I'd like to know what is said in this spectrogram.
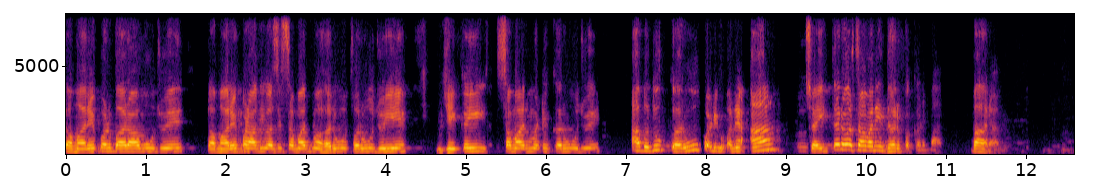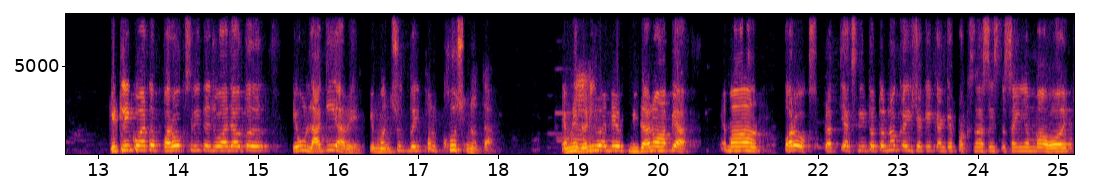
તમારે પણ બહાર આવવું જોઈએ, તમારે પણ આદિવાસી સમાજમાં હરવું ફરવું જોઈએ, જે કંઈ સમાજ માટે કરવું જોઈએ, આ બધું કરવું પડ્યું અને આ ચૈતર વસાવાની ધરપકડ બાદ બહાર આવી કેટલીક વાર તો પરોક્ષ રીતે જોવા જાવ તો એવું લાગી આવે કે મનસુખભાઈ પણ ખુશ નહોતા. એમણે ઘણી વાર જે વિધાનો આપ્યા એમાં પરોક્ષ પ્રત્યક્ષ રીતે તો ન કહી શકે કારણ કે પક્ષના શિસ્ત સંયમમાં હોય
